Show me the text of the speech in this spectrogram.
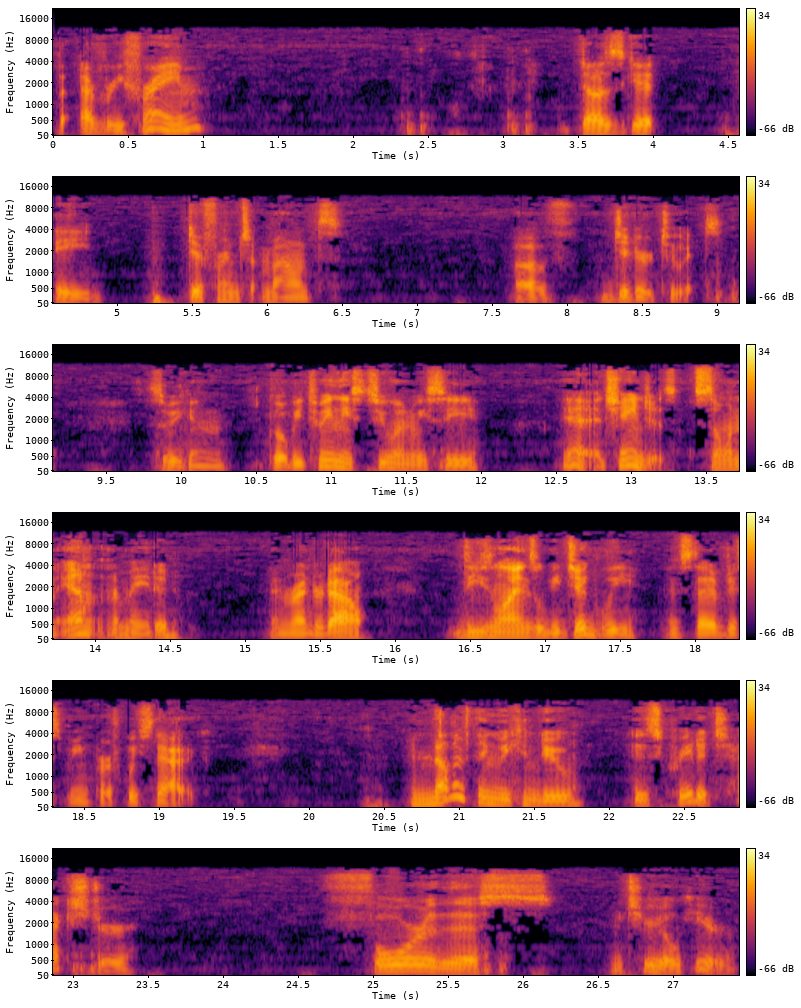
But every frame does get a different amount of jitter to it. So we can go between these two and we see, yeah, it changes. So when animated and rendered out, these lines will be jiggly instead of just being perfectly static. Another thing we can do is create a texture for this material here,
